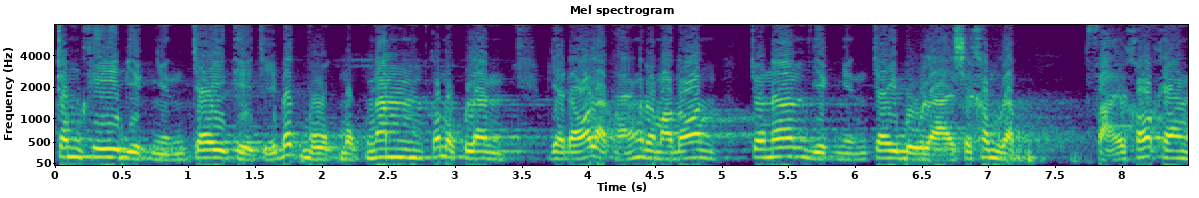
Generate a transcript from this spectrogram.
trong khi việc nhịn chay thì chỉ bắt buộc một năm có một lần, và đó là tháng Ramadan cho nên việc nhịn chay bù lại sẽ không gặp phải khó khăn.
